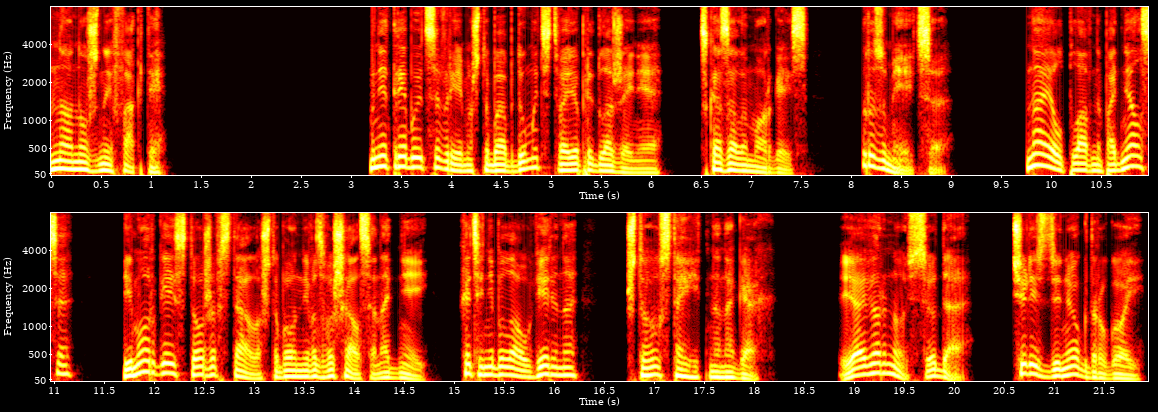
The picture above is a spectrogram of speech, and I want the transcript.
Но нужны факты. «Мне требуется время, чтобы обдумать твое предложение», — сказала Моргейс. «Разумеется». Найл плавно поднялся, и Моргейс тоже встала, чтобы он не возвышался над ней, хотя не была уверена, что устоит на ногах. «Я вернусь сюда, через денек-другой,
